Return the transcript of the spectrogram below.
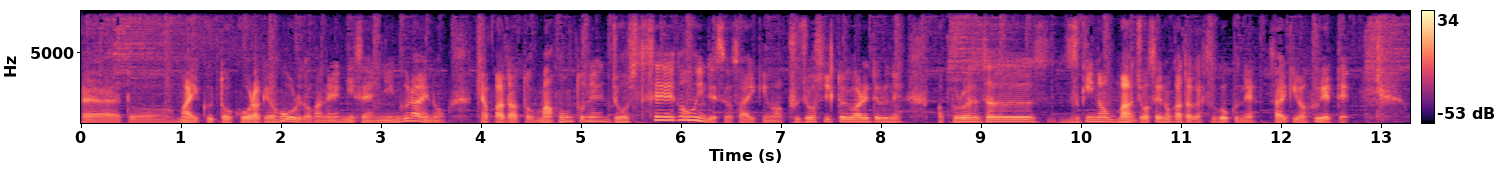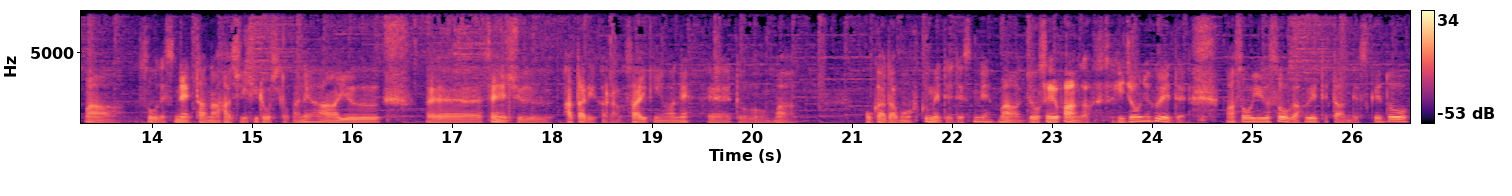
えっ、ー、と、まあ、行くと、後楽園ホールとかね、2000人ぐらいのキャパだと、まあ、本当ね、女性が多いんですよ、最近は。プ女子と言われてるね、まあ、プロレス好きの、まあ、女性の方がすごくね、最近は増えて、まあ、そうですね、棚橋宏とかね、ああいう、えー、選手あたりから最近はね、え、ー、と、まあ、岡田も含めてですね、まあ、女性ファンが非常に増えて、まあ、そういう層が増えてたんですけど、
